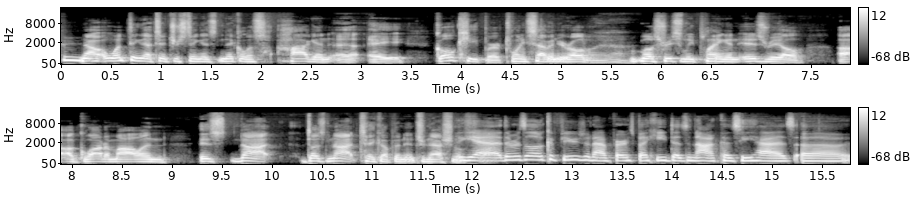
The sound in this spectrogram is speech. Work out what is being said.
Now, one thing that's interesting is Nicholas Hagen, a, a goalkeeper, 27 year old, most recently playing in Israel, uh, a Guatemalan, is not does not take up an international Yeah, slot. there was a little confusion at first, but he does not because he has a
